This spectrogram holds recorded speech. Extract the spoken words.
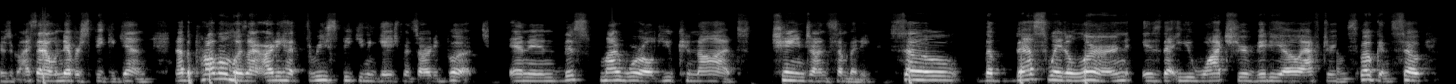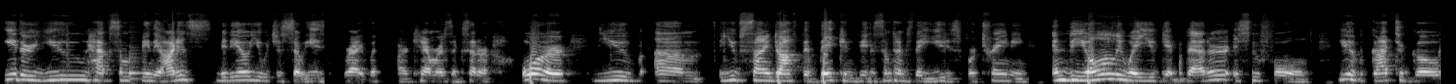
years ago. I said I will never speak again. Now the problem was I already had three speaking engagements already booked, and in this my world, you cannot change on somebody. So the best way to learn is that you watch your video after you've spoken. So either you have somebody in the audience video you, which is so easy, right, with our cameras, etc., or you've um, you've signed off that they can video. Sometimes they use for training. And the only way you get better is twofold. You have got to go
